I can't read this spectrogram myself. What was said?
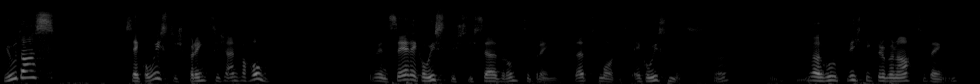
Judas ist egoistisch, bringt sich einfach um. Es ist sehr egoistisch, sich selber umzubringen. Selbstmord ist Egoismus. Ne? War gut, wichtig darüber nachzudenken.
